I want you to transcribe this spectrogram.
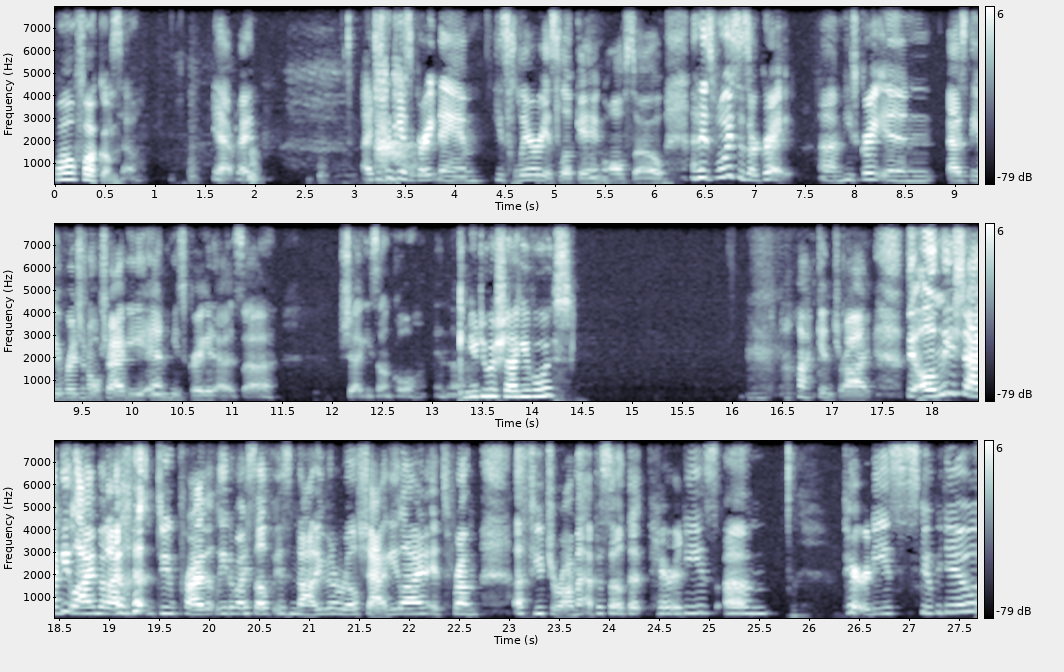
Well, fuck him. So yeah, right. I just think he has a great name. He's hilarious looking also. And his voices are great. Um he's great in as the original Shaggy and he's great as uh Shaggy's uncle in the Can you do a Shaggy voice? I can try. The only Shaggy line that I do privately to myself is not even a real Shaggy line. It's from a Futurama episode that parodies um parodies Scooby Doo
